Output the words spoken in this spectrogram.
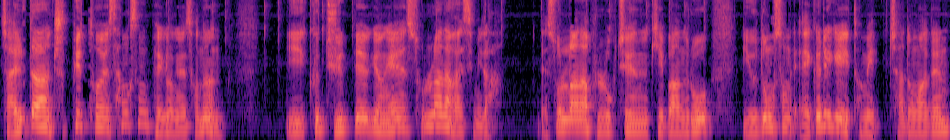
자, 일단 주피터의 상승 배경에서는 이 그 뒷배경에 솔라나가 있습니다. 네, 솔라나 블록체인을 기반으로 이 유동성 애그리게이터 및 자동화된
